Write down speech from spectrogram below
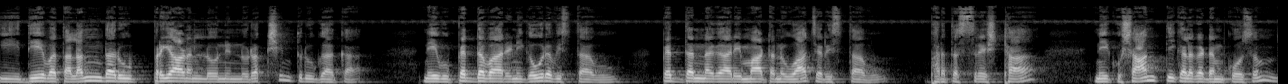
ఈ దేవతలందరూ ప్రయాణంలో నిన్ను రక్షింతురుగాక. నీవు పెద్దవారిని గౌరవిస్తావు పెద్దన్నగారి మాటను ఆచరిస్తావు. భరతశ్రేష్ఠ నీకు శాంతి కలగడం కోసం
